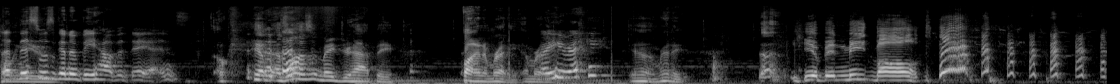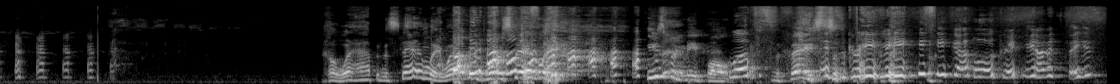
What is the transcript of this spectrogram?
That this you- was gonna be how the day ends. Okay. As long as it made you happy, fine. I'm ready. I'm ready. Are you ready? Yeah, I'm ready. You've been meatballed. Oh, what happened to Stanley? What happened to poor Stanley? He's been meatballed Whoops. in the face. It's gravy. he got a little gravy on his face.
